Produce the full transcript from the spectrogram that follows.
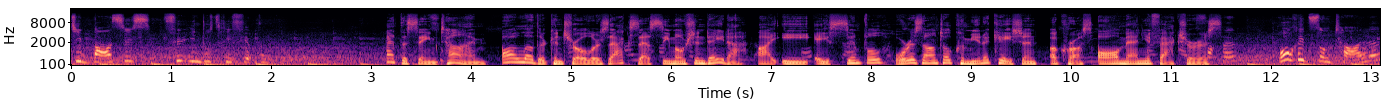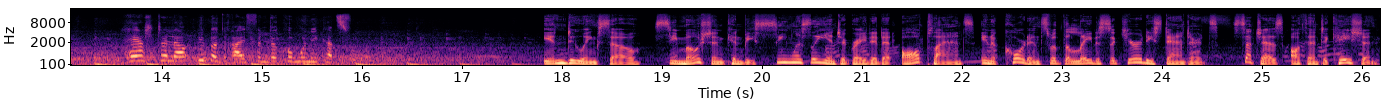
die Basis für Industrie 4.0. At the same time, all other controllers access SIMOTION data, i.e. a simple horizontal communication across all manufacturers. Horizontale, herstellerübergreifende Kommunikation. In doing so, SIMOTION can be seamlessly integrated at all plants in accordance with the latest security standards, such as authentication,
